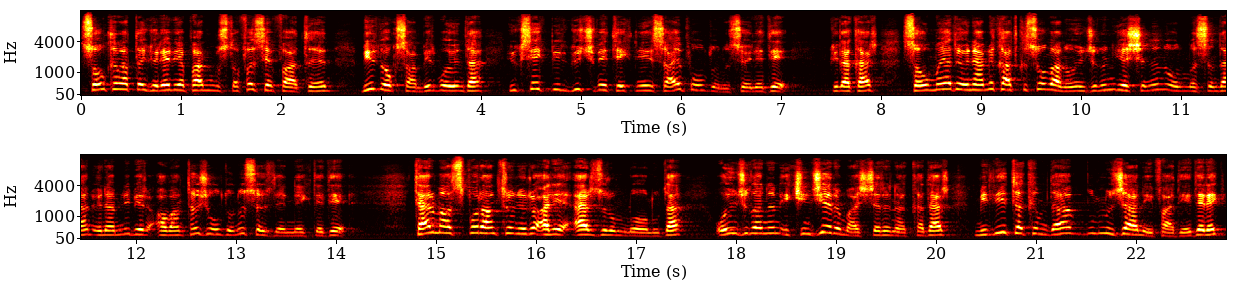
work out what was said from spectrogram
sol kanatta görev yapan Mustafa Sefat'ın 1.91 boyunda yüksek bir güç ve tekniğe sahip olduğunu söyledi. Gülakar, savunmaya da önemli katkısı olan oyuncunun yaşının olmasından önemli bir avantaj olduğunu sözlerine ekledi. Termal Spor Antrenörü Ali Erzurumluoğlu da oyuncularının ikinci yarı maçlarına kadar milli takımda bulunacağını ifade ederek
